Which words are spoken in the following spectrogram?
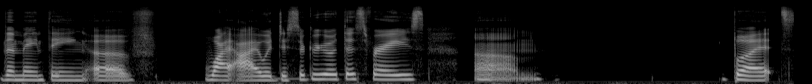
the main thing of why i would disagree with this phrase um but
